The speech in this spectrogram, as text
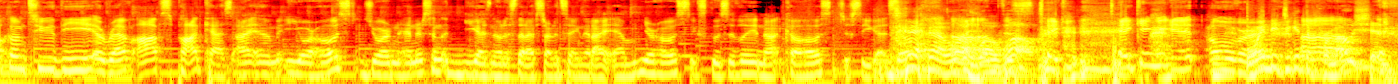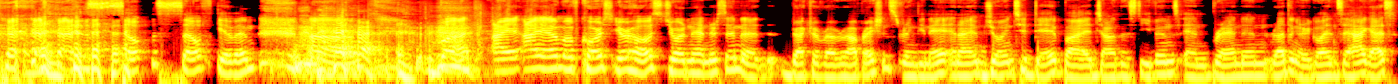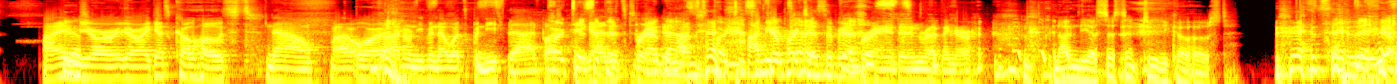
welcome to the Rev Ops podcast. I am your host, Jordan Henderson. You guys notice that I've started saying that I am your host exclusively, not co-host, just so you guys know. whoa, Um, whoa, just whoa. Taking, taking it over. When did you get the Um, promotion? self self given. Um, but I, I am, of course, your host, Jordan Henderson, uh, Director of Revenue Operations, Ring DNA, and I am joined today by Jonathan Stevens and Brandon Redlinger. Go ahead and say hi, guys. I am Yes. your, your, I guess, co-host now, uh, or I don't even know what's beneath that. But hey, guys, it's Brandon. best. I'm, I'm your Participant at participant, best. Brandon Redlinger. and I'm the assistant to the co-host. There you go.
